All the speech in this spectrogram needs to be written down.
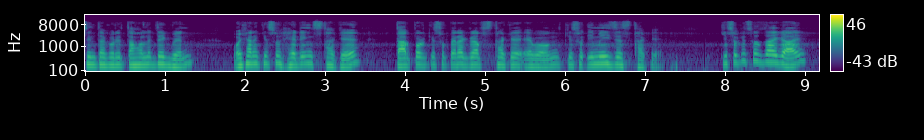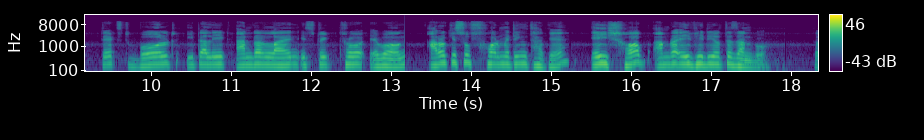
চিন্তা করি, তাহলে দেখবেন ওইখানে কিছু হেডিংস থাকে, তারপর কিছু প্যারাগ্রাফস থাকে এবং কিছু ইমেজেস থাকে। কিছু কিছু জায়গায় text bold italic underline strike through এবং আরও কিছু ফরম্যাটিং থাকে। এই সব আমরা এই ভিডিওতে জানব। তো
